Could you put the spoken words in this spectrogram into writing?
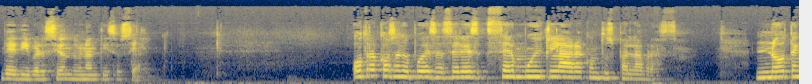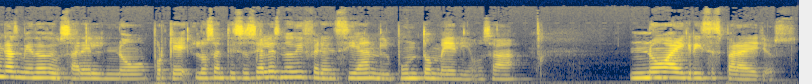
de diversión de un antisocial. Otra cosa que puedes hacer es ser muy clara con tus palabras. No tengas miedo de usar el no, porque los antisociales no diferencian el punto medio, o sea, no hay grises para ellos.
